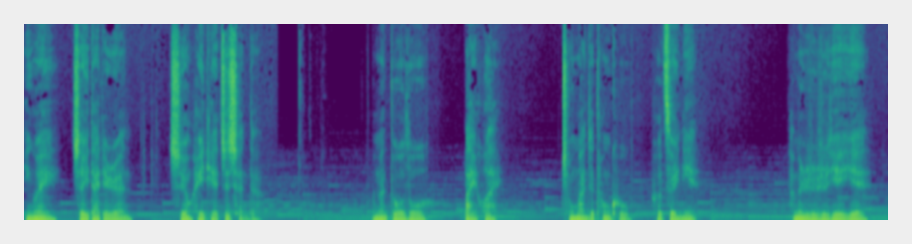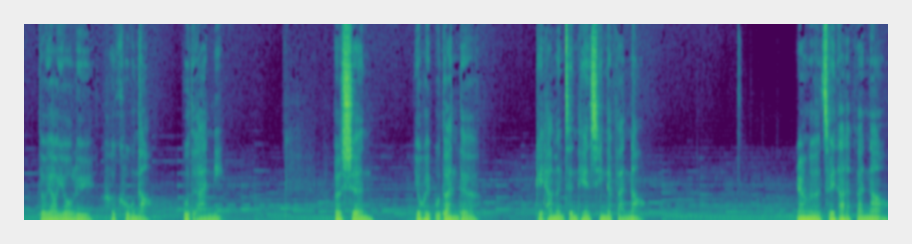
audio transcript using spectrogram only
因为这一代的人是用黑铁制成的，他们堕落、败坏，充满着痛苦和罪孽。他们日日夜夜都要忧虑和苦恼，不得安宁。而神又会不断的给他们增添新的烦恼。然而，最大的烦恼。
